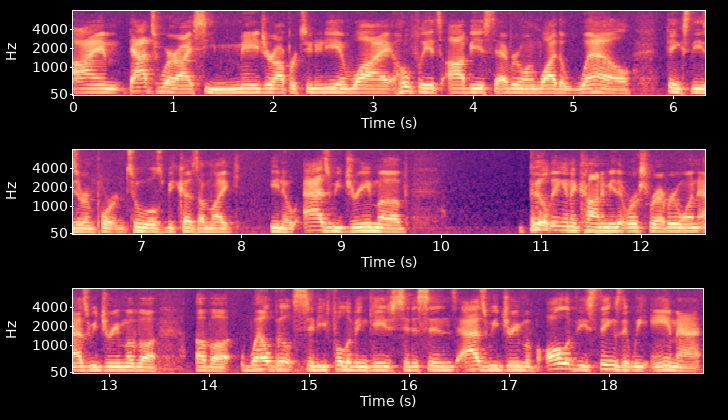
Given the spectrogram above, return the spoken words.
I'm that's where I see major opportunity and why hopefully it's obvious to everyone why the well thinks these are important tools because I'm like, you know, as we dream of building an economy that works for everyone as we dream of a of a well-built city full of engaged citizens as we dream of all of these things that we aim at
